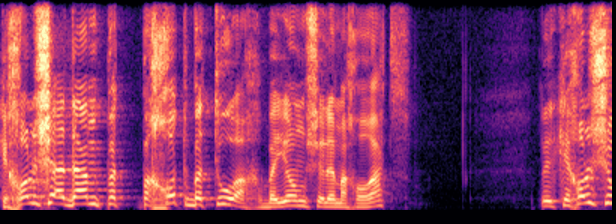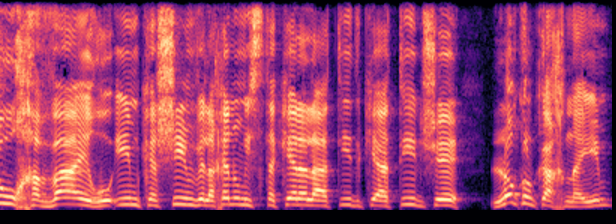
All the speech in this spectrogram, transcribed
ככל שאדם פחות בטוח ביום שלמחרת, ככל שהוא חווה אירועים קשים ולכן הוא מסתכל על העתיד כעתיד שלא כל כך נעים,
